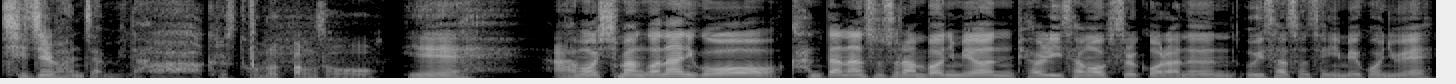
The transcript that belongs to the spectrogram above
지질 환자입니다. 아, 그래서 도넛 방석. 예. 아무 심한 건 아니고 간단한 수술 한 번이면 별 이상 없을 거라는 의사 선생님의 권유에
